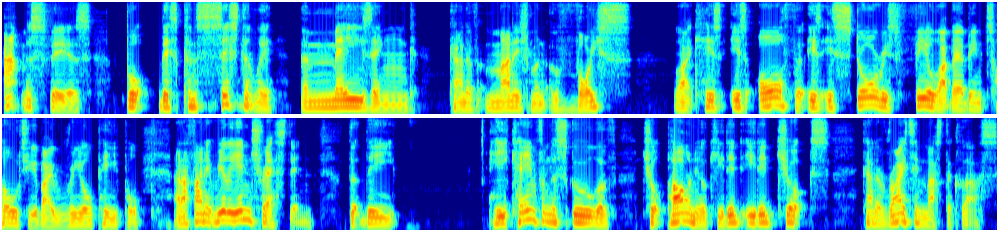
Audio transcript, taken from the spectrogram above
atmospheres, but this consistently amazing kind of management of voice. Like his his author his, his stories feel like they're being told to you by real people. And i find it really interesting that the he came from the school of chuck palahniuk. He did he did chuck's kind of writing masterclass.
